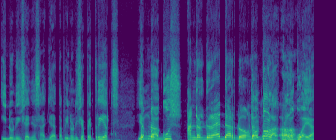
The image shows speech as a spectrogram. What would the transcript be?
Indonesianya saja, tapi Indonesia Patriots yang Bener. bagus. Under the radar dong. Contoh lah, Eh, kalau gua ya,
